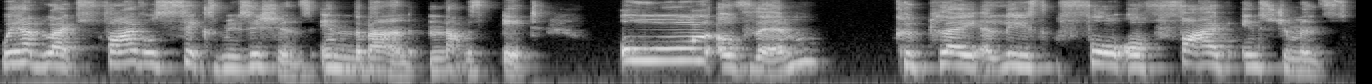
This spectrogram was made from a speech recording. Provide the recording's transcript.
we had like five or six musicians in the band, and that was it. All of them could play at least four or five instruments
